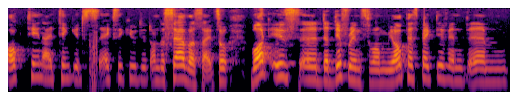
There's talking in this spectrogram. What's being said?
Octane, I think it's executed on the server side. So, what is uh, the difference from your perspective? And um,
